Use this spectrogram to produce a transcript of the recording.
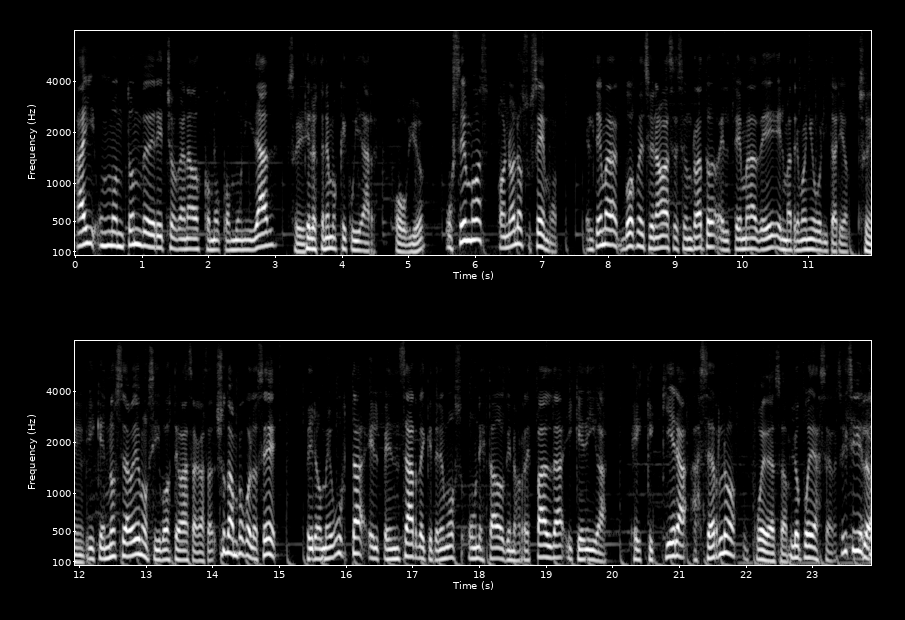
hay un montón de derechos ganados como comunidad Sí, que los tenemos que cuidar. obvio. Usemos o no los usemos. El tema, vos mencionabas hace un rato el tema del matrimonio igualitario. Sí. y que no sabemos si vos te vas a casar. Yo tampoco lo sé, pero me gusta el pensar de que tenemos un Estado que nos respalda y que diga, el que quiera hacerlo, Puede hacerlo. lo puede hacer. Sí, sí, lo-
